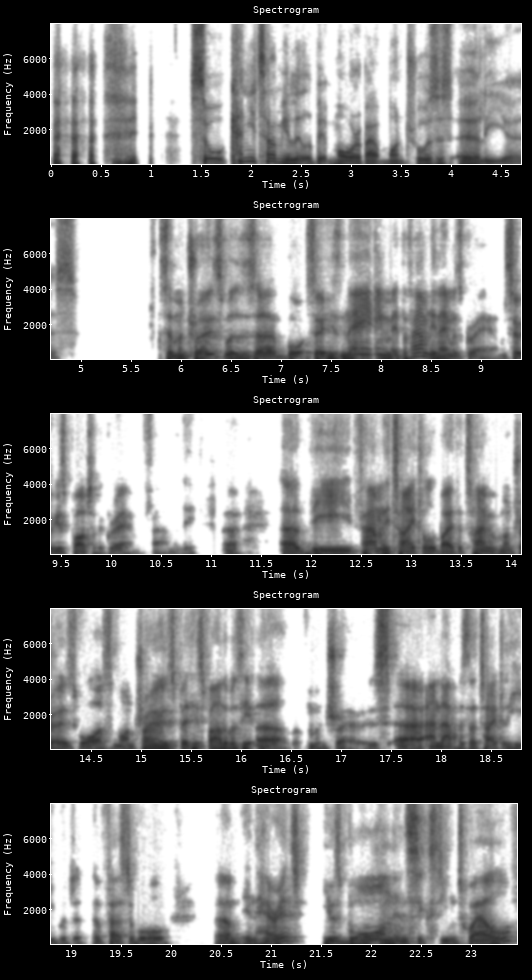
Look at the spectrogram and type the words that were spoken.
so, can you tell me a little bit more about Montrose's early years? So Montrose was uh, bought. So his name, the family name was Graham. So he was part of the Graham family. Uh, uh, the family title by the time of Montrose was Montrose, but his father was the Earl of Montrose, uh, and that was the title he would, uh, first of all, um, inherit. He was born in 1612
